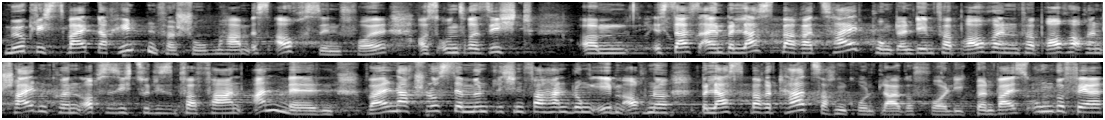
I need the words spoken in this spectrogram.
möglichst weit nach hinten verschoben haben, ist auch sinnvoll. Aus unserer Sicht ähm, ist das ein belastbarer Zeitpunkt, an dem Verbraucherinnen und Verbraucher auch entscheiden können, ob sie sich zu diesem Verfahren anmelden, weil nach Schluss der mündlichen Verhandlungen eben auch eine belastbare Tatsachengrundlage vorliegt. Man weiß ungefähr,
